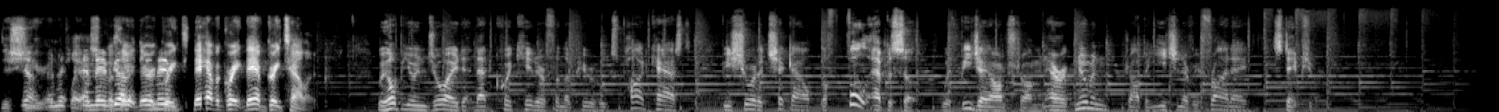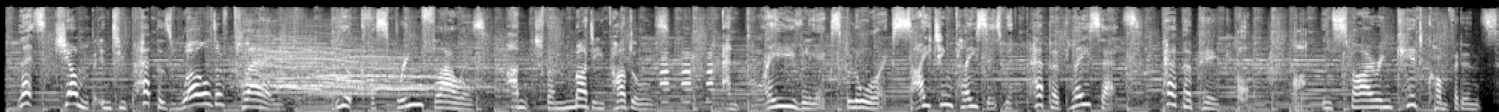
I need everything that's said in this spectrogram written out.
this year in the playoffs. And they've got, they're, they're and great. They have a great. They have great talent. We hope you enjoyed that quick hitter from the Pure Hoops podcast. Be sure to check out the full episode with BJ Armstrong and Eric Newman, dropping each and every Friday. Stay pure. Let's jump into Peppa's world of play. Look for spring flowers, hunt for muddy puddles, and bravely explore exciting places with Peppa playsets. Peppa Pig, inspiring kid confidence.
